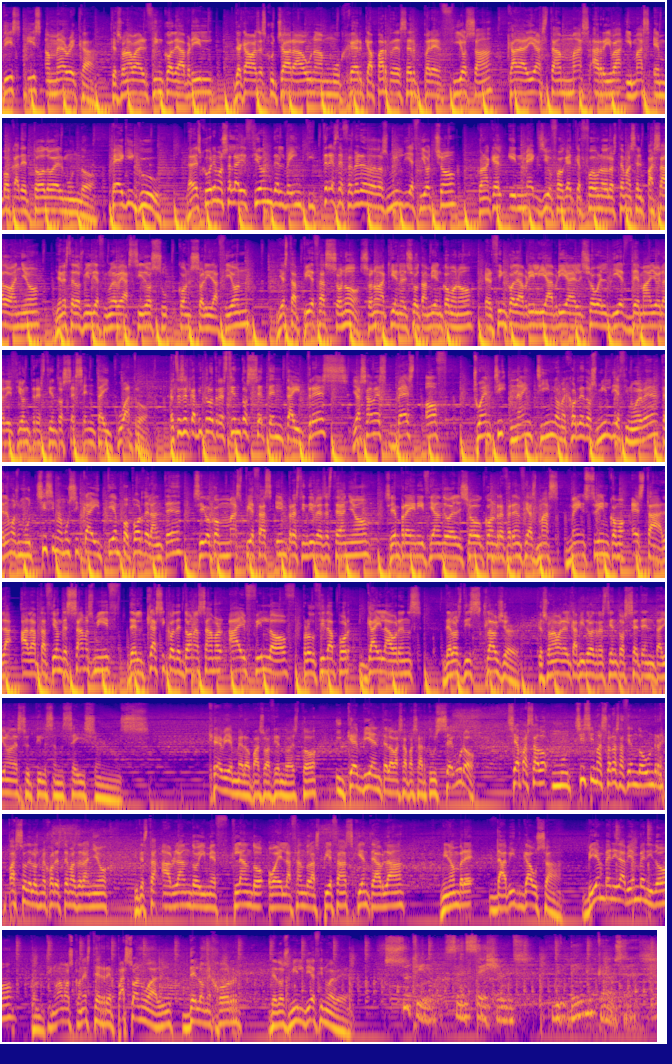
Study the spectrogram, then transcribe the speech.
This is America, que sonaba el 5 de abril. Ya acabas de escuchar a una mujer que aparte de ser preciosa, cada día está más arriba y más en boca de todo el mundo. Peggy Goo. La descubrimos en la edición del 23 de febrero de 2018 con aquel It Makes You Forget que fue uno de los temas el pasado año. Y en este 2019 ha sido su consolidación. Y esta pieza sonó, sonó aquí en el show también, como no, el 5 de abril y abría el show el 10 de mayo en la edición 364. Este es el capítulo 373, ya sabes, Best of 2019, lo mejor de 2019. Tenemos muchísima música y tiempo por delante. Sigo con más piezas imprescindibles de este año, siempre iniciando el show con referencias más mainstream como esta, la adaptación de Sam Smith del clásico de Donna Summer I Feel Love, producida por Guy Lawrence de los Disclosure, que sonaba en el capítulo 371 de Sutil Sensations. Qué bien me lo paso haciendo esto y qué bien te lo vas a pasar tú, seguro. Se ha pasado muchísimas horas haciendo un repaso de los mejores temas del año y te está hablando y mezclando o enlazando las piezas. ¿Quién te habla? Mi nombre, David Gausa. Bienvenida, bienvenido. Continuamos con este repaso anual de lo mejor de 2019. Sutil Sensations with David Gausas.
